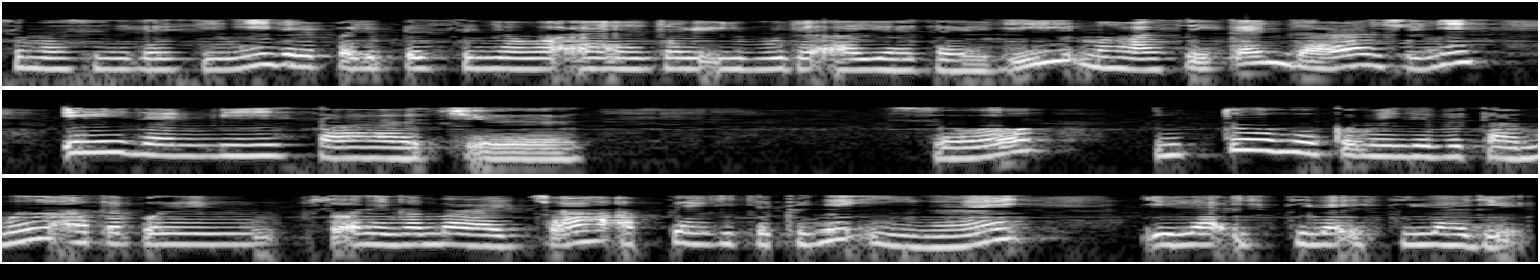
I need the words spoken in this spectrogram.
So, maksudnya kat sini, daripada persenyawaan antara ibu dan ayah tadi, menghasilkan darah jenis A dan B sahaja. So, untuk hukum yang pertama ataupun soalan gambar rajah, apa yang kita kena ingat ialah istilah-istilah dia.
